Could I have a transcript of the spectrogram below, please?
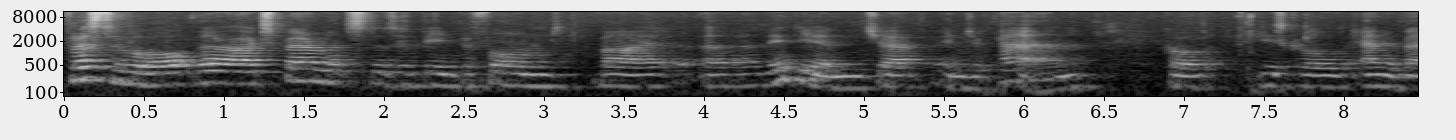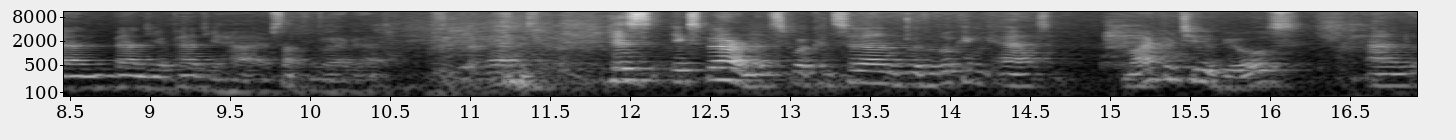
First of all, there are experiments that have been performed by uh, an Indian chap in Japan called, he's called Anirban or something like that. And his experiments were concerned with looking at microtubules and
